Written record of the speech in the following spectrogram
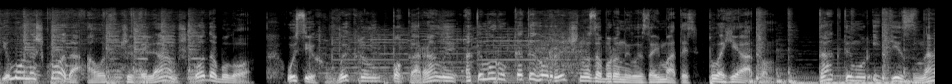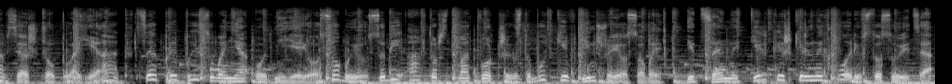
Йому не шкода, а от вчителям шкода було. Усіх викрили, покарали, а Тимуру категорично заборонили займатися плагіатом. Так Тимур і дізнався, що плагіат це приписування однією особою собі авторства творчих здобутків іншої особи. І це не тільки шкільних творів стосується.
